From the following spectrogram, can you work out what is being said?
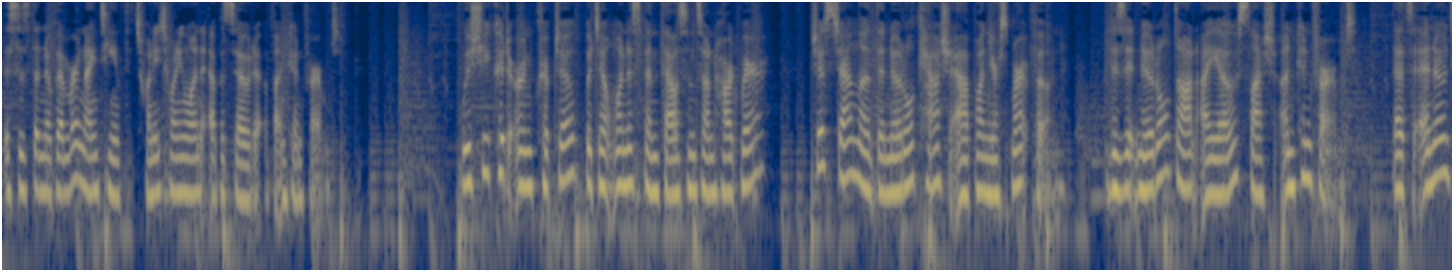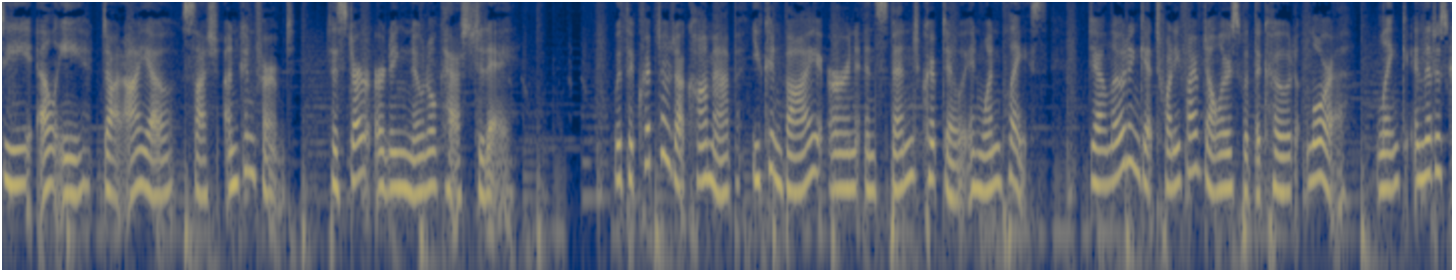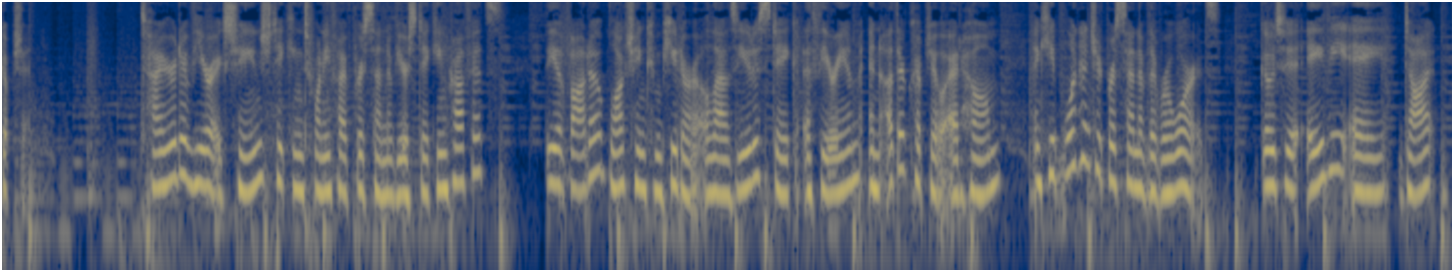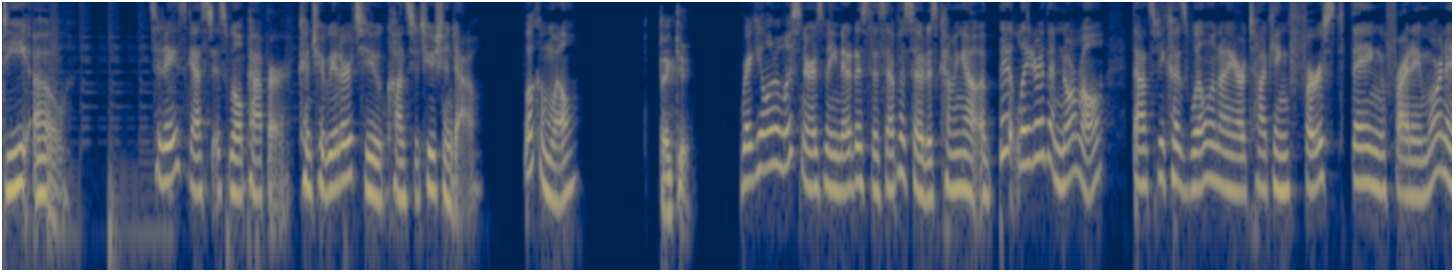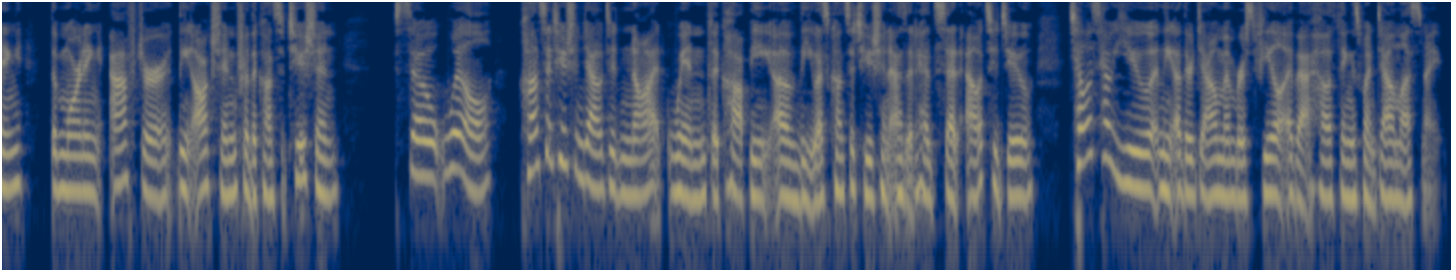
This is the November 19th, 2021 episode of Unconfirmed. Wish you could earn crypto but don't want to spend thousands on hardware? Just download the Nodle Cash app on your smartphone. Visit nodle.io slash unconfirmed. That's N-O-D-L-E dot I-O slash unconfirmed to start earning Nodle Cash today. With the Crypto.com app, you can buy, earn, and spend crypto in one place. Download and get $25 with the code LAURA. Link in the description. Tired of your exchange taking 25% of your staking profits? The Avado blockchain computer allows you to stake Ethereum and other crypto at home and keep 100% of the rewards. Go to ava.do. Today's guest is Will Papper, contributor to Constitution DAO. Welcome, Will. Thank you. Regular listeners may notice this episode is coming out a bit later than normal. That's because Will and I are talking first thing Friday morning, the morning after the auction for the Constitution. So, Will, Constitution DAO did not win the copy of the US Constitution as it had set out to do. Tell us how you and the other DAO members feel about how things went down last night.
